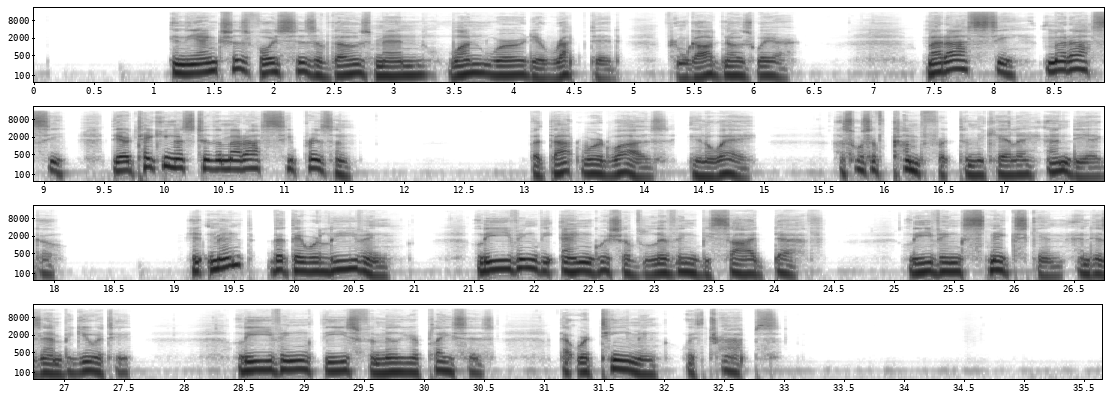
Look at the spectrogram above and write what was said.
In the anxious voices of those men, one word erupted from God knows where. Marassi, Marassi, they are taking us to the Marassi prison. But that word was, in a way, a source of comfort to Michele and Diego. It meant that they were leaving, leaving the anguish of living beside death, leaving Snakeskin and his ambiguity, leaving these familiar places that were teeming with traps.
